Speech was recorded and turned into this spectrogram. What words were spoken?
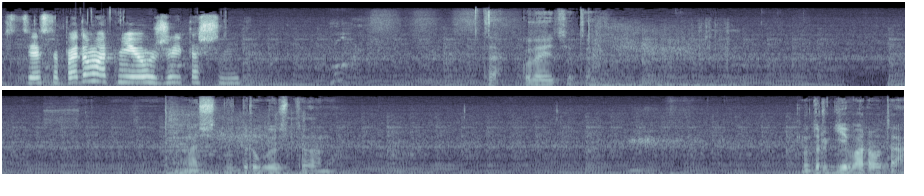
Естественно, поэтому от нее уже и тошнит. Так, куда идти-то? Значит, в другую сторону. В другие ворота.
